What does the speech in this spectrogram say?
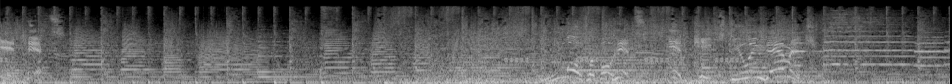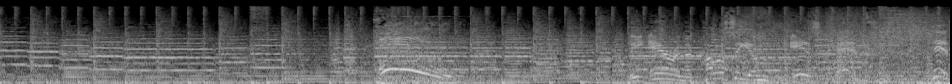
It hits. Multiple hits. It keeps dealing damage. Air in the Colosseum is tense. Hit!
